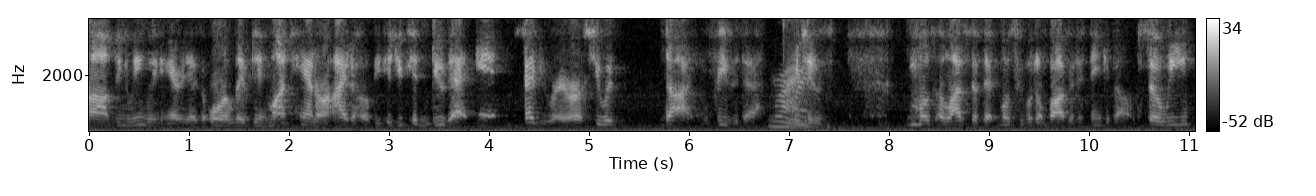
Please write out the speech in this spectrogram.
um, the New England areas, or lived in Montana or Idaho, because you couldn't do that in February, or else you would die and freeze to death, Right. which is most a lot of stuff that most people don't bother to think about. So we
